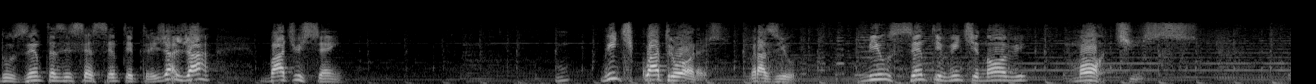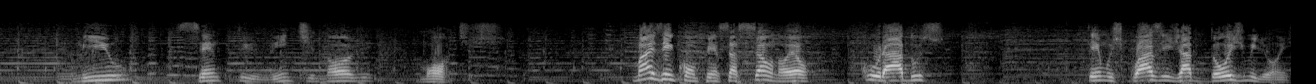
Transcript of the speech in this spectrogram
91.263. Já já bate os 100. 24 horas, Brasil. 1.129 mortes. 1.129 mortes. Mas em compensação, Noel, curados temos quase já 2 milhões.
